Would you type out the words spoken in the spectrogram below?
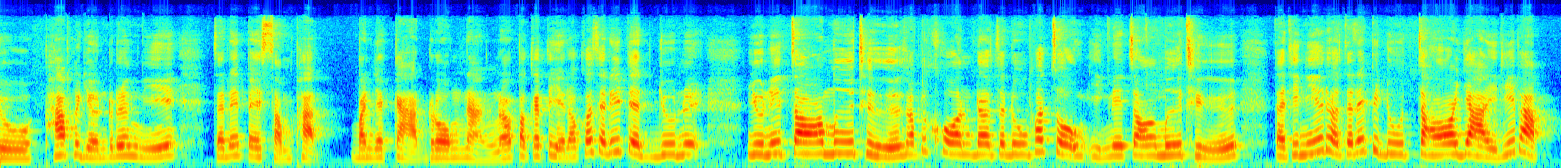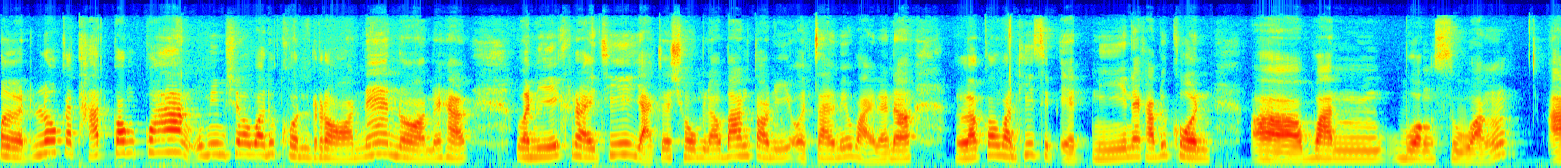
ดูภาพยนตร์เรื่องนี้ จะได้ไปสัมผัสบรรยากาศโรงหนังเนาะปกติเราก็จะได้แต่อยู่ในอยู่ในจอมือถือครับทุกคนเราจะดูพ่อโจงอิงในจอมือถือ แต่ทีนี้เราจะได้ไปดูจอใหญ่ที่แบบเปิดโลกทัศน์กว้างๆอุ้มิมเชื่อว่าทุกคนรอแน่นอนนะครับ วันนี้ใครที่อยากจะชมแล้วบ้างตอนนี้อดใจไม่ไหวแล้วเนาะแล้วก็วันที่ 11 นี้นะครับทุกคนวันบวงสรวง อ่า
